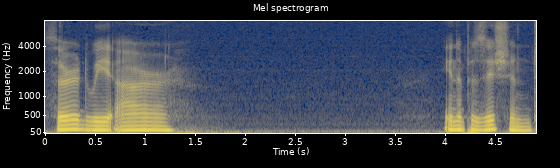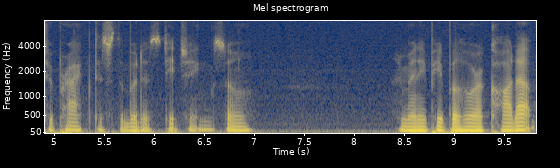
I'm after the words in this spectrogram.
Third, we are in a position to practice the Buddha's teaching. So there are many people who are caught up.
